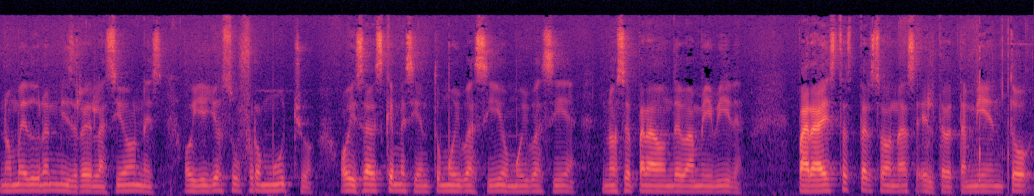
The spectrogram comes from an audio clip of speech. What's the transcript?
no me duran mis relaciones, oye, yo sufro mucho, oye, sabes que me siento muy vacío, muy vacía, no sé para dónde va mi vida. Para estas personas el tratamiento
